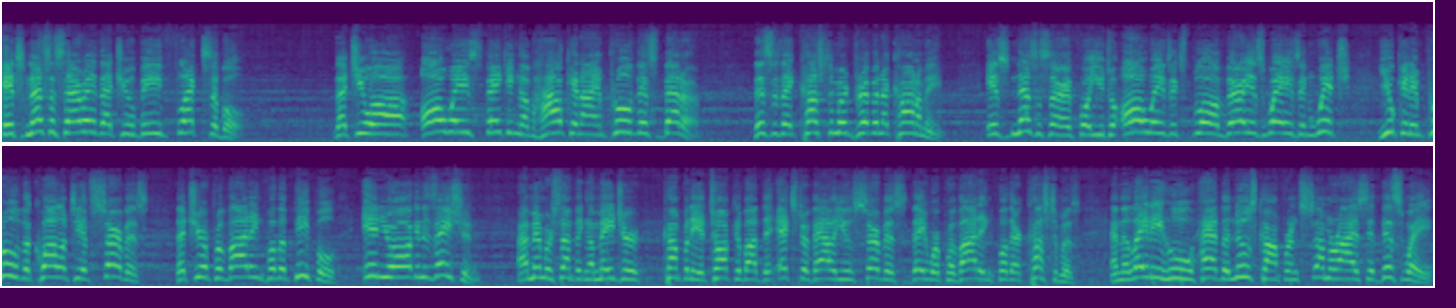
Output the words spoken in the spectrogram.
it's necessary that you be flexible, that you are always thinking of how can I improve this better. This is a customer driven economy. It's necessary for you to always explore various ways in which you can improve the quality of service that you're providing for the people in your organization. I remember something a major company had talked about the extra value service they were providing for their customers. And the lady who had the news conference summarized it this way.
